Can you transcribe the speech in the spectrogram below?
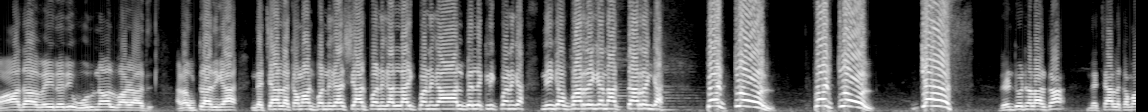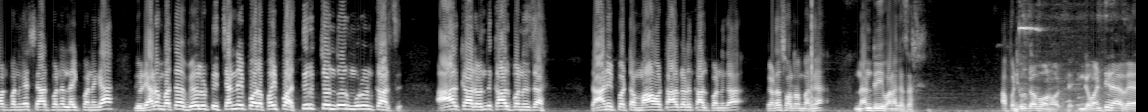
மாதா வைரறி ஒரு நாள் வாழாது. அதனால் விட்டுறாதீங்க இந்த சேனலை கமெண்ட் பண்ணுங்க ஷேர் பண்ணுங்க லைக் பண்ணுங்க ஆல் பெல்ல கிளிக் பண்ணுங்க. நீங்க வர்றீங்க நான் தர்றேங்க. பெட்ரோல் பெட்ரோல் கேஸ் ரெண்டு வண்டி நல்லா இருக்கா இந்த சேனலை கமெண்ட் பண்ணுங்கள் ஷேர் பண்ணுங்கள் லைக் பண்ணுங்கள் இதோட இடம் பார்த்தா வேலூட்டு சென்னை போகிற பைபாஸ் திருச்செந்தூர் முருகன் கார்ஸ் ஆற்காடு வந்து கால் பண்ணுங்க சார் ராணிப்பட்டம் மாவட்டம் ஆற்காடு கால் பண்ணுங்கள் இடம் சொல்கிறேன் பாருங்கள் நன்றி வணக்கம் சார் அப்போ துர்காபவன் ரோட்டில் இங்கே வண்டினாவே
